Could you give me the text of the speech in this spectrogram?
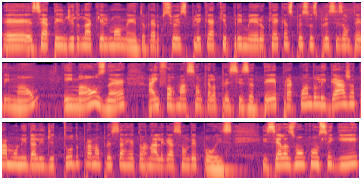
é, ser atendido naquele momento. Eu quero que o senhor explique aqui primeiro o que é que as pessoas precisam ter em mão em mãos, né? A informação que ela precisa ter para quando ligar já estar tá munida ali de tudo para não precisar retornar a ligação depois. E se elas vão conseguir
